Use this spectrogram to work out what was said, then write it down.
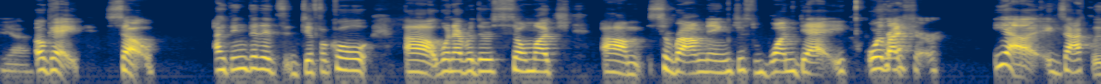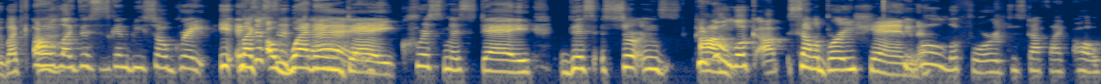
Yeah. Okay, so I think that it's difficult uh, whenever there's so much um, surrounding just one day or like Pressure. Yeah, exactly. Like Oh, uh, like this is gonna be so great. it- it's like just a a wedding day. day. Christmas day, this certain People um, look up celebration. people look forward to stuff like oh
